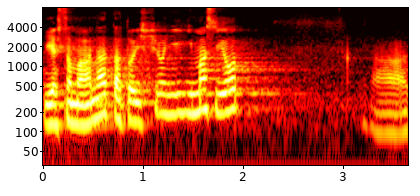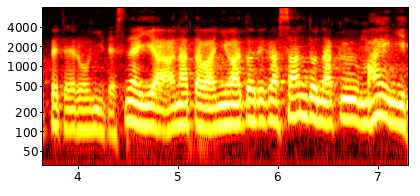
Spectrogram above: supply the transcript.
イエス様あなたと一緒にいますよ。ペテロにですねいやあなたは鶏が三度鳴く前に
